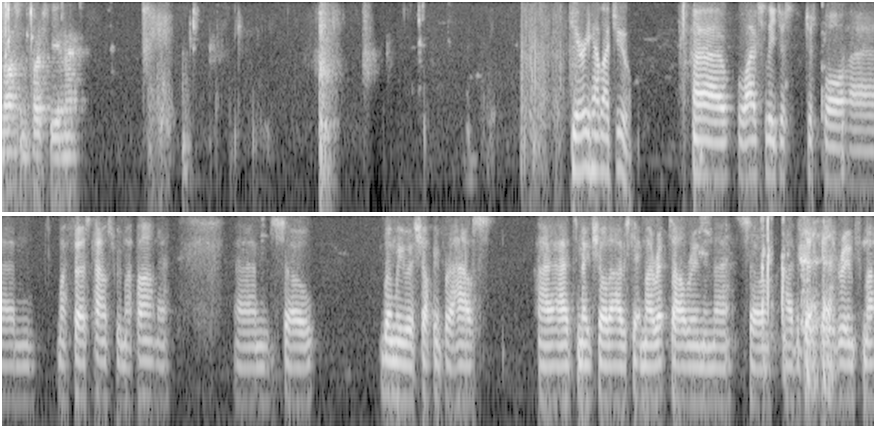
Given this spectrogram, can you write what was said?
nice and toasty in there. Gary, how about you? Uh, well, I actually just just bought um, my first house with my partner. Um, so when we were shopping for a house, I, I had to make sure that I was getting my reptile room in there. So I have a dedicated room for my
